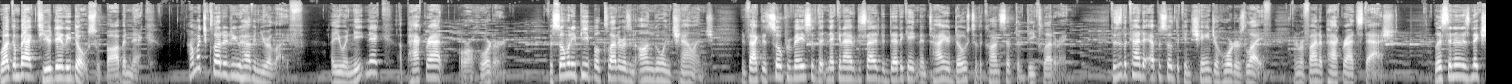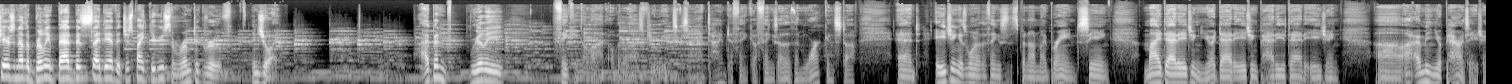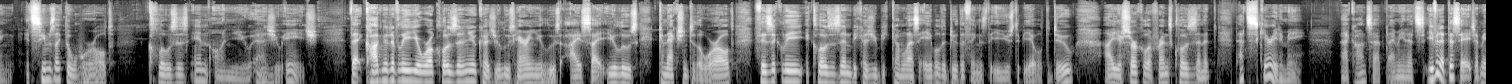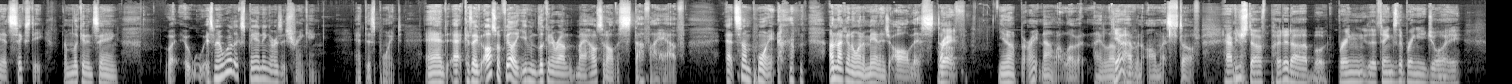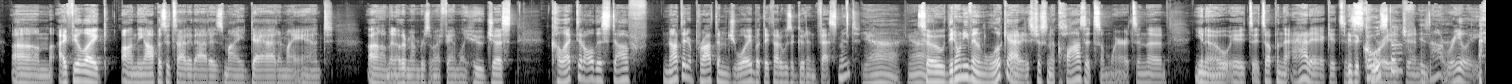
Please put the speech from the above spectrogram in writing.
Welcome back to your daily dose with Bob and Nick. How much clutter do you have in your life? Are you a neat Nick, a pack rat, or a hoarder? For so many people, clutter is an ongoing challenge. In fact, it's so pervasive that Nick and I have decided to dedicate an entire dose to the concept of decluttering. This is the kind of episode that can change a hoarder's life and refine a pack rat stash. Listen in as Nick shares another brilliant bad business idea that just might give you some room to groove. Enjoy. I've been really thinking a lot over the last few weeks because I had time to think of things other than work and stuff. And aging is one of the things that's been on my brain. Seeing my dad aging, your dad aging, Patty's dad aging. Uh, I mean, your parents aging. It seems like the world closes in on you as you age that cognitively your world closes in on you because you lose hearing, you lose eyesight, you lose connection to the world. Physically, it closes in because you become less able to do the things that you used to be able to do. Uh, your circle of friends closes in. It that's scary to me. That concept. I mean, it's even at this age. I mean, at sixty, I'm looking and saying, "What is my world expanding or is it shrinking?" At this point? point, and because uh, I also feel like even looking around my house at all the stuff I have at some point, I'm not going to want to manage all this stuff. Right. You know, but right now I love it. I love yeah. having all my stuff. Have you your know? stuff, put it up, bring the things that bring you joy. Um, I feel like on the opposite side of that is my dad and my aunt um, and other members of my family who just collected all this stuff. Not that it brought them joy, but they thought it was a good investment. Yeah, yeah. So they don't even look at it. It's just in a closet somewhere. It's in the you know, it's it's up in the attic. It's in is it storage, cool stuff? and is not really.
